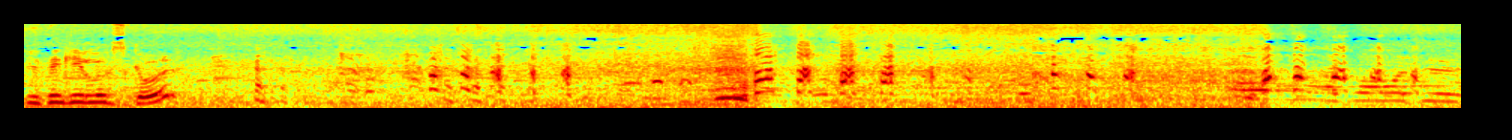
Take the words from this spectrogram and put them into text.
Do you think he looks good? Oh, my God, dude.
